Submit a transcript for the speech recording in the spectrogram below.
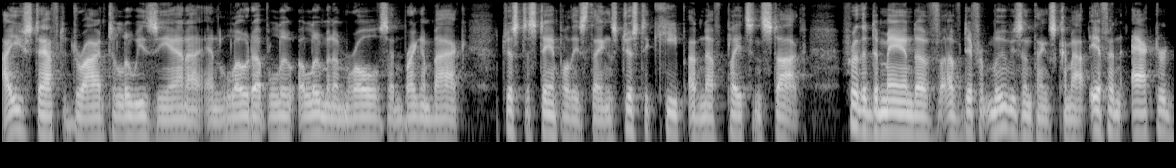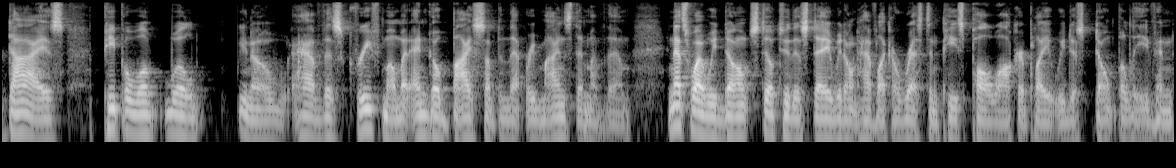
I used to have to drive to Louisiana and load up aluminum rolls and bring them back just to stamp all these things, just to keep enough plates in stock for the demand of, of different movies and things come out. If an actor dies, people will, will you know, have this grief moment and go buy something that reminds them of them. And that's why we don't, still to this day, we don't have like a rest in peace Paul Walker plate. We just don't believe in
